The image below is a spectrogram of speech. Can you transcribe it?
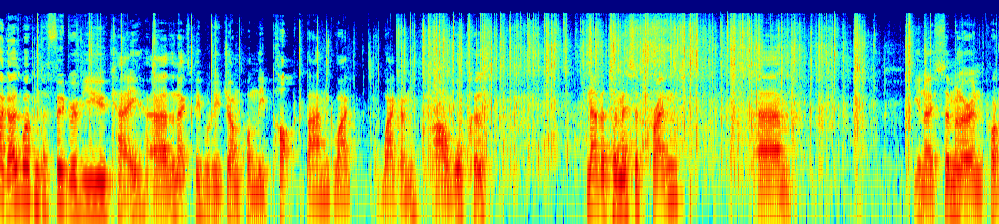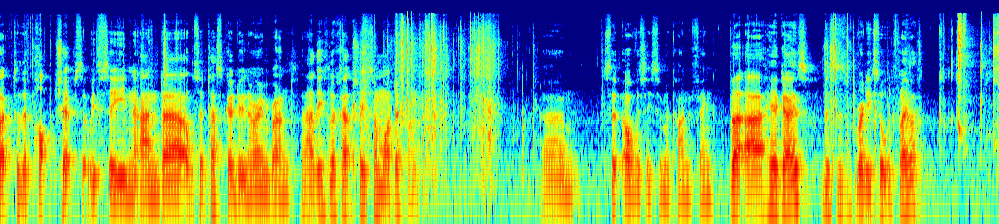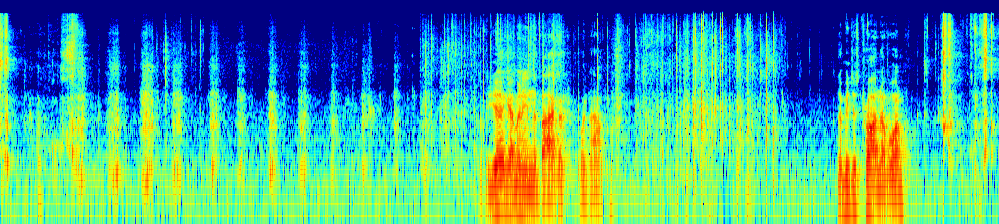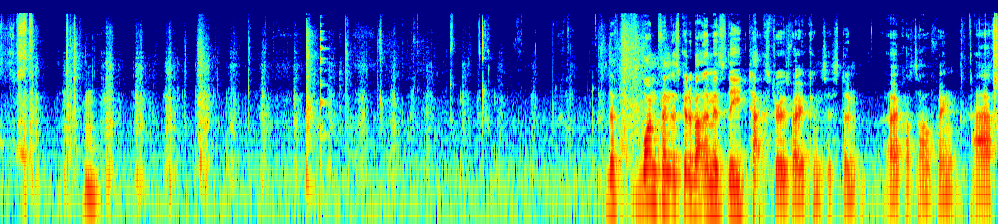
Hi guys, welcome to Food Review UK. Uh, the next people to jump on the pop bandwagon are Walkers. Never to miss a trend. Um, you know, similar in product to the pop chips that we've seen, and uh, also Tesco doing their own brand. Ah, these look actually somewhat different. Um, so obviously similar kind of thing. But uh, here goes. This is ready salted flavour. You don't get many in the bag, I should point out. Let me just try another one. Mm. The one thing that's good about them is the texture is very consistent uh, across the whole thing. Uh,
